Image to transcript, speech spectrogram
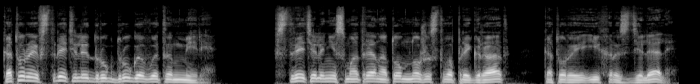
которые встретили друг друга в этом мире. Встретили, несмотря на то множество преград, которые их разделяли.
